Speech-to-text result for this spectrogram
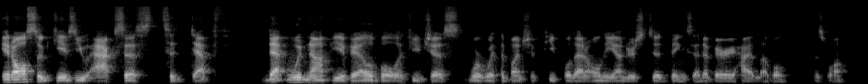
It also gives you access to depth that would not be available if you just were with a bunch of people that only understood things at a very high level as well.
